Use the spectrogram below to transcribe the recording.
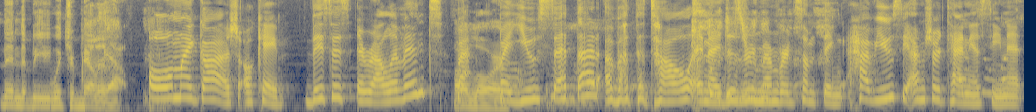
than to be with your belly out. Oh my gosh. Okay this is irrelevant. Oh, but, oh Lord! But you said that about the towel, and I just remembered something. Have you seen? I'm sure Tanya's seen it.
